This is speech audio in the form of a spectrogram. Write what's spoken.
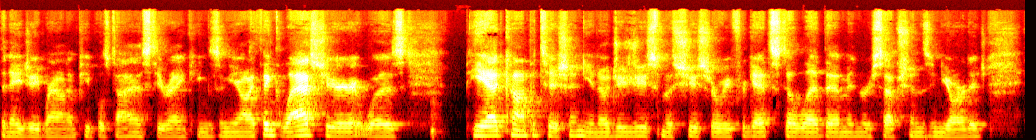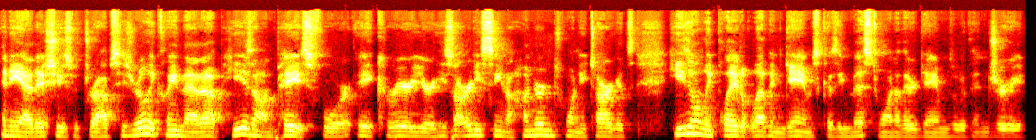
than AJ Brown in people's dynasty rankings. And, you know, I think last year it was he had competition. You know, Juju Smith Schuster, we forget, still led them in receptions and yardage, and he had issues with drops. He's really cleaned that up. He's on pace for a career year. He's already seen 120 targets. He's only played 11 games because he missed one of their games with injury.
